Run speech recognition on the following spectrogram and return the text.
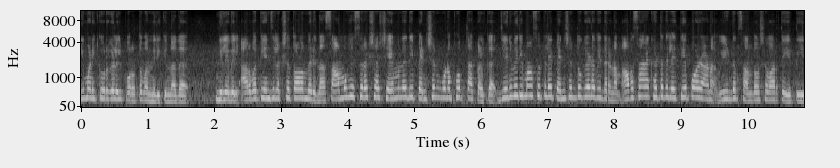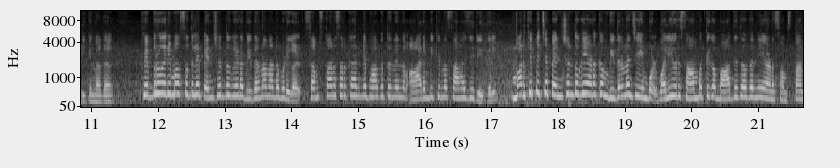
ഈ മണിക്കൂറുകളിൽ പുറത്തു വന്നിരിക്കുന്നത്. നിലവിൽ അറുപത്തിയഞ്ച് ലക്ഷത്തോളം വരുന്ന സാമൂഹ്യ സുരക്ഷാ ക്ഷേമനിധി പെൻഷൻ ഗുണഭോക്താക്കൾക്ക് ജനുവരി മാസത്തിലെ പെൻഷൻ തുകയുടെ വിതരണം അവസാന ഘട്ടത്തിൽ എത്തിയപ്പോഴാണ് വീണ്ടും സന്തോഷവാർത്ത എത്തിയിരിക്കുന്നത്. ഫെബ്രുവരി മാസത്തിലെ പെൻഷൻ തുകയുടെ വിതരണ നടപടികൾ സംസ്ഥാന സർക്കാരിന്റെ ഭാഗത്തു നിന്നും ആരംഭിക്കുന്ന സാഹചര്യത്തിൽ വർദ്ധിപ്പിച്ച പെൻഷൻ തുകയടക്കം വിതരണം ചെയ്യുമ്പോൾ വലിയൊരു സാമ്പത്തിക ബാധ്യത തന്നെയാണ് സംസ്ഥാന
